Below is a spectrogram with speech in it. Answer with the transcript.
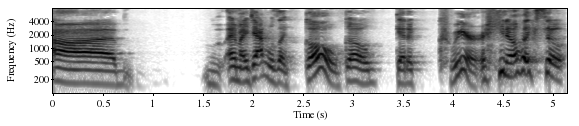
Um, and my dad was like, go, go get a career, you know, like, so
